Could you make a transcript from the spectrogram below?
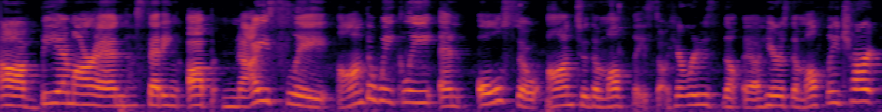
Uh, BMRN setting up nicely on the weekly and also onto the monthly. So here is the uh, here's the monthly chart.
